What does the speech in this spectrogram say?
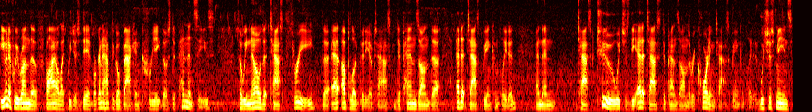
even if we run the file like we just did, we're going to have to go back and create those dependencies. So we know that task three, the upload video task, depends on the edit task being completed, and then task two, which is the edit task, depends on the recording task being completed, which just means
